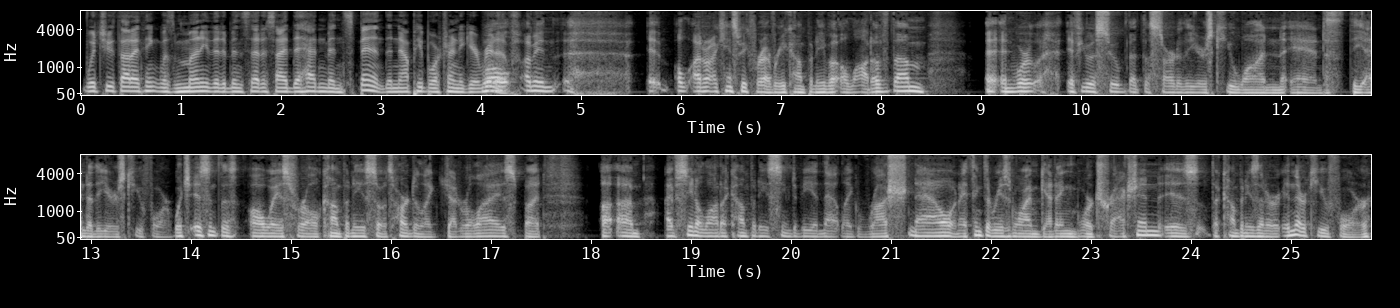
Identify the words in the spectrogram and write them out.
which you thought I think was money that had been set aside that hadn't been spent that now people are trying to get rid well, of. I mean, I don't I can't speak for every company, but a lot of them and we're if you assume that the start of the year is Q1 and the end of the year is Q4, which isn't always for all companies, so it's hard to like generalize, but uh, um, I've seen a lot of companies seem to be in that like rush now, and I think the reason why I'm getting more traction is the companies that are in their Q4.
